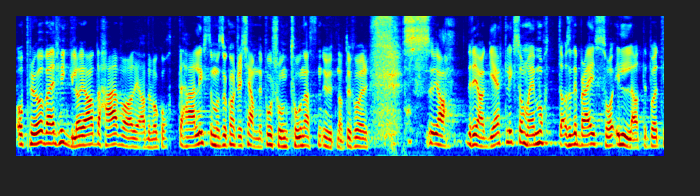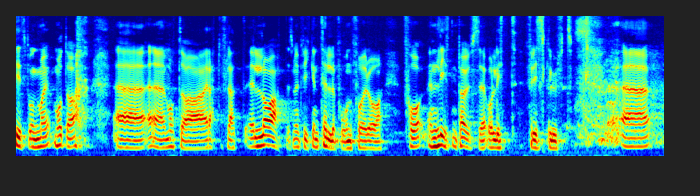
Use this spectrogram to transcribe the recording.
og prøve å være hyggelig. og ja, det her var, ja, det var godt, det her, liksom, og så kanskje kommer det porsjon to nesten uten at du får ja, reagert. liksom, og jeg måtte, altså Det ble så ille at det på et tidspunkt måtte, eh, måtte rett og slett late som jeg fikk en telefon for å få en liten pause og litt frisk luft. Eh,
